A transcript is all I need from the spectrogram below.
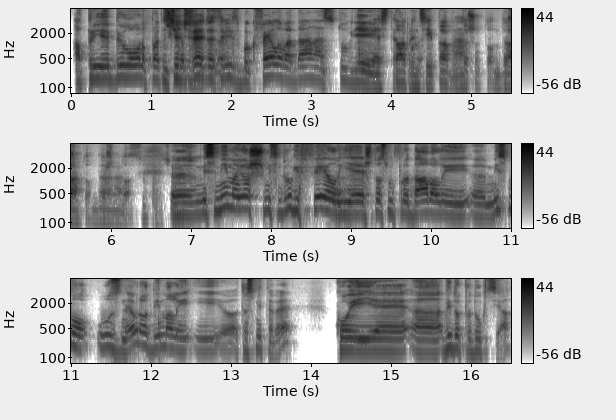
a prije je bilo ono praktički... Znači, reći da ste vi zbog failova danas tu gdje jeste Tako u je, principu. tako, ne? točno to, točno Da, to, da, točno da, to. super, E, mislim, ima još, mislim, drugi fail je što smo prodavali, e, mi smo uz Neuralab imali i uh, Transmit TV, koji je e, videoprodukcija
